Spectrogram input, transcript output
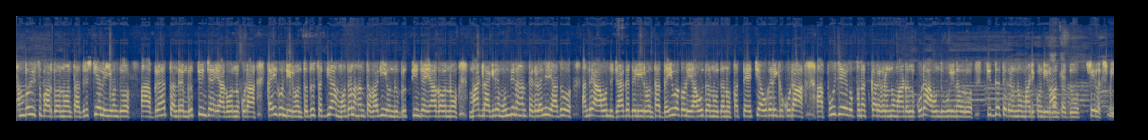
ಸಂಭವಿಸಬಾರ್ದು ಅನ್ನುವಂತಹ ದೃಷ್ಟಿಯಲ್ಲಿ ಈ ಒಂದು ಆ, ಬೃಹತ್ ಅಂದ್ರೆ ಮೃತ್ಯುಂಜಯ ಯಾಗವನ್ನು ಕೂಡ ಕೈಗೊಂಡಿರುವಂತದ್ದು ಸದ್ಯ ಮೊದಲ ಹಂತವಾಗಿ ಈ ಒಂದು ಮೃತ್ಯುಂಜಯ ಯಾಗವನ್ನು ಮಾಡಲಾಗಿದೆ. ಮುಂದಿನ ಹಂತಗಳಲ್ಲಿ ಅದು ಅಂದ್ರೆ ಆ ಒಂದು ಜಾಗದಲ್ಲಿ ಇರುವಂತಹ ದೈವಗಳು ಯಾವುದು ಅನ್ನುವುದನ್ನು ಪತ್ತೆ ಹಚ್ಚಿ ಅವುಗಳಿಗೂ ಕೂಡ ಆ ಪೂಜೆ ಪುನಸ್ಕಾರಗಳನ್ನು ಮಾಡಲು ಕೂಡ ಆ ಒಂದು ಊರಿನವರು ಸಿದ್ಧತೆಗಳನ್ನು ಮಾಡಿಕೊಂಡಿರುವಂತದ್ದು ಶ್ರೀಲಕ್ಷ್ಮಿ.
